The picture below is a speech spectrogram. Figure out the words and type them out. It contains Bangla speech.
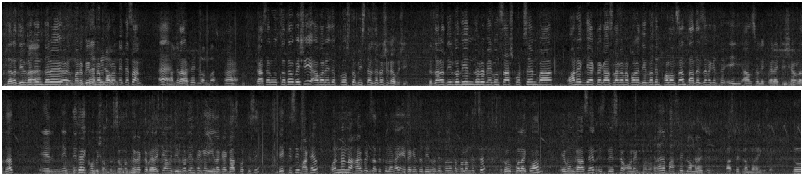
যারা দীর্ঘদিন ধরে মানে বেগুনের ফলন নিতে চান হ্যাঁ হ্যাঁ গাছের উচ্চতাও বেশি আবার এই যে প্রস্থ বিস্তার যেটা সেটাও বেশি। তো যারা দীর্ঘদিন ধরে বেগুন চাষ করছেন বা অনেক দিয়ে একটা গাছ লাগানোর পরে দীর্ঘদিন ফলন চান তাদের জন্য কিন্তু এই আঞ্চলিক ভ্যারাইটি শ্যাওলা জাত। এর নির্দ্বিধায় খুবই সুন্দর চমৎকার একটা ভ্যারাইটি আমি দীর্ঘদিন থেকে এই এলাকায় কাজ করতেছি দেখতেছি মাঠে অন্যান্য হাইব্রিড জাতের তুলনায় এটা কিন্তু দীর্ঘদিন পর্যন্ত ফলন দিচ্ছে। রোগ বলাই কম এবং গাছের স্পেসটা অনেক বড়। এটা তো পাঁচ ফিট লম্বা হয়েছে। পাঁচ ফিট লম্বা হয়ে গেছে। তো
